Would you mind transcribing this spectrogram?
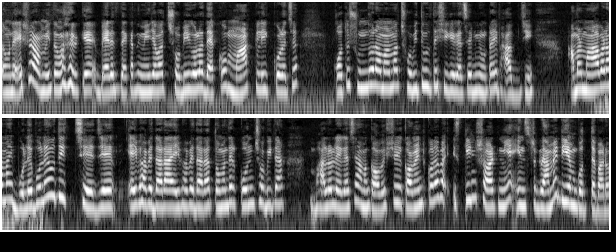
তোমরা এসো, আমি তোমাদেরকে ব্যারেজ দেখাতে নিয়ে যাওয়ার ছবিগুলো দেখো, মা ক্লিক করেছে, কত সুন্দর আমার মা ছবি তুলতে শিখে গেছে, আমি ওটাই ভাবছি। আমার মা আবার আমায় বলে বলেও দিচ্ছে যে, এইভাবে দাঁড়া এইভাবে দাঁড়া, তোমাদের কোন ছবিটা ভালো লেগেছে আমাকে অবশ্যই কমেন্ট করে বা স্ক্রিনশট নিয়ে ইনস্টাগ্রামে ডিএম করতে পারো।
